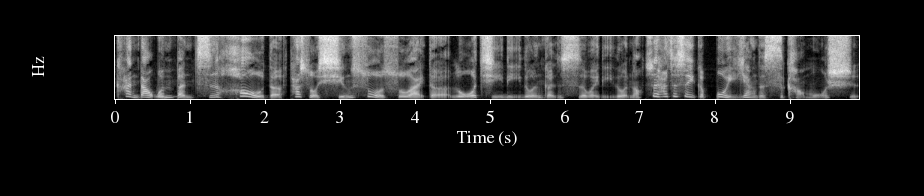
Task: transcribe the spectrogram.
看到文本之后的他所形塑出来的逻辑理论跟思维理论哦，所以他这是一个不一样的思考模式。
